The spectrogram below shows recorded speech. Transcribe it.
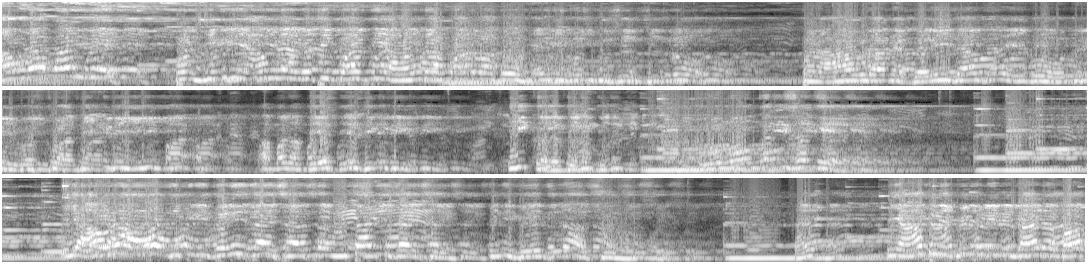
આવડા પાડી દે. પણ દીકરી આવડા નથી પાડતી. આવડા પાડવા બહુ હેલી વસ્તુ છે મિત્રો પણ આવડાને ગળી જવા એ બહુ વસ્તુ. આ દીકરી ઈ કરે નો કરી શકે. એ આવડા દીકરી ગળી જાય છે અંદર ઉતારી જાય છે. એની વેદના શું હશે? હે? એ આપણી પીપળીની ડાળે બાપ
